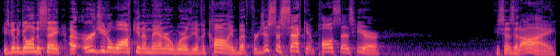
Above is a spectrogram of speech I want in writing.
he's going to go on to say, I urge you to walk in a manner worthy of the calling. But for just a second, Paul says here, He says that I,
